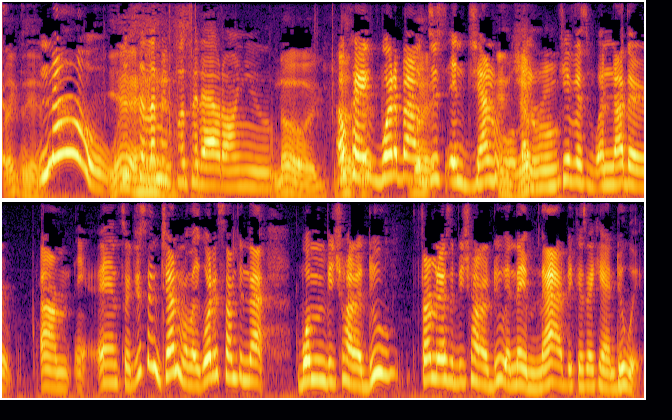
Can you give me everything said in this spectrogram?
perspective. no. Yeah. Lisa, let me flip it out on you. No. Okay, that- what about but- just in general? in general? Like, give us another um answer. Just in general, like, what is something that women be trying to do, feminists be trying to do, and they mad because they can't do it?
